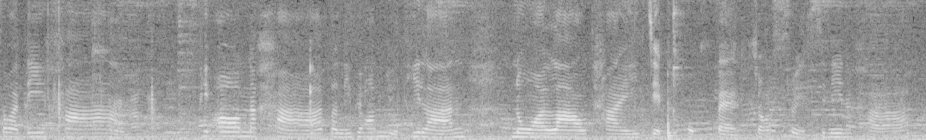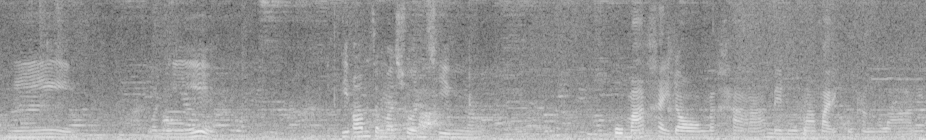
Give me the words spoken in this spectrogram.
สวัสดีค่ะ พี่อ้อมนะคะ ตอนนี้พี่อ้อมอยู่ที่ร้านนัวลาวไทย 768 จอร์จสตรีทที่นี่นะคะ นี่ วันนี้ พี่อ้อมจะมาชวนชิม ปูม้าไข่ดองนะคะ เมนูมาใหม่ของทางร้านนี่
